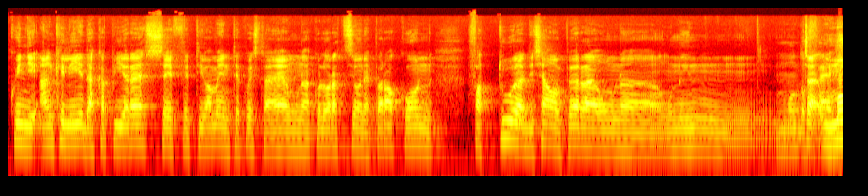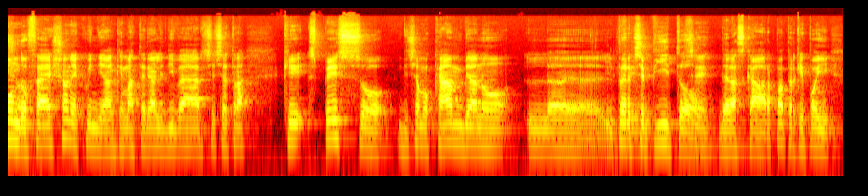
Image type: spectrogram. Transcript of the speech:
Quindi anche lì è da capire se effettivamente questa è una colorazione, però con fattura, diciamo, per un, un, Un mondo cioè, un fashion. mondo fashion e quindi anche materiali diversi, eccetera, che spesso, diciamo, cambiano il, il percepito sì. della scarpa, perché poi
